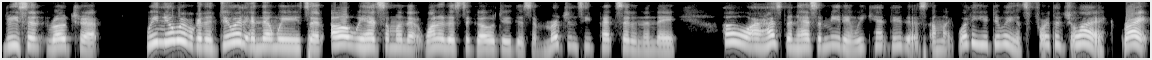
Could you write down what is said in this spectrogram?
recent road trip, we knew we were going to do it. And then we said, oh, we had someone that wanted us to go do this emergency pet sit. And then they, oh, our husband has a meeting. We can't do this. I'm like, what are you doing? It's 4th of July. Right.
